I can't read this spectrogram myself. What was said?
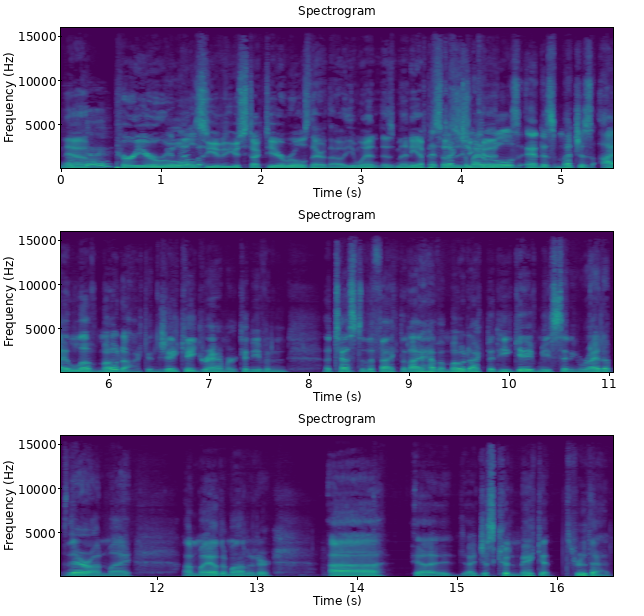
Yeah. Per your rules, you you stuck to your rules there, though. You went as many I episodes stuck as to you my could. rules, and as much as I love MODOK, and J.K. Grammer can even attest to the fact that I have a MODOK that he gave me sitting right up there on my on my other monitor. Uh, uh, I just couldn't make it through that.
